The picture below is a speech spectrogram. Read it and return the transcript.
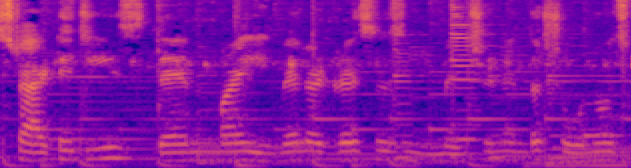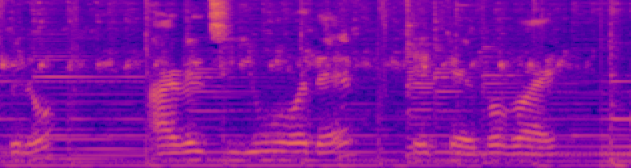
strategies then my email address is mentioned in the show notes below. I will see you over there. Take care. Bye bye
